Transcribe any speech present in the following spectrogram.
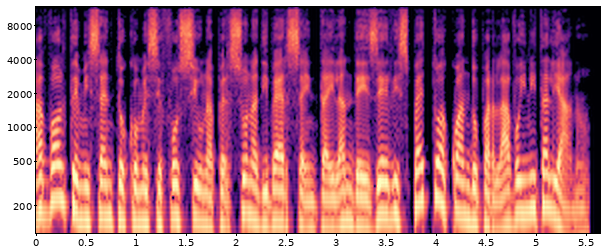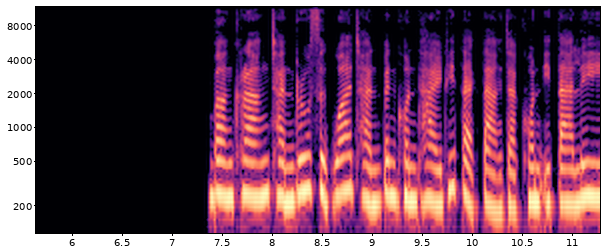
A volte mi sento come se fossi una persona diversa in thailandese rispetto a quando parlavo in italiano. บางครั้งฉันรู้สึกว่าฉันเป็นคนไทยที่แตกต่างจากคนอิตาลี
